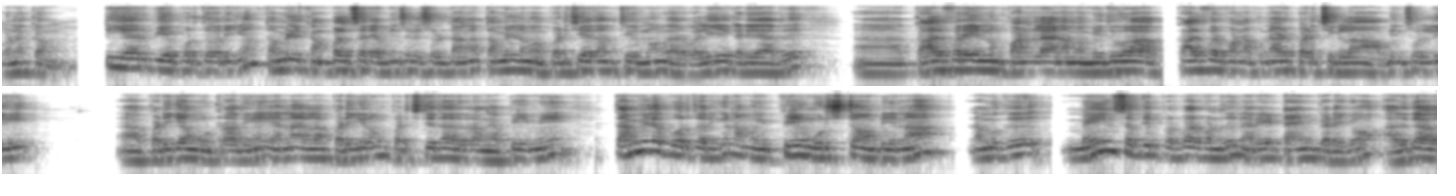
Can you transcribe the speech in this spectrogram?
வணக்கம். டிஆர்பியை பொறுத்த வரைக்கும் தமிழ் கம்பல்சரி அப்படின்னு சொல்லி சொல்லிட்டாங்க. தமிழ் நம்ம படிச்சே தான் தீரணும். வேறு வழியே கிடையாது. கால்ஃபரே இன்னும் பண்ணல. நம்ம மெதுவாக கால்ஃபர் பண்ண பின்னாடி படிச்சுக்கலாம் அப்படின்னு சொல்லி படிக்காமல் படிக்காம விட்றாதீங்க ஏன்னா எல்லாம் படிக்கிறவங்க படிச்சுட்டே தான் இருக்கிறாங்க எப்பயுமே. தமிழை பொறுத்த வரைக்கும் நம்ம இப்பயே முடிச்சிட்டோம் அப்படின்னா நமக்கு மெயின் சப்ஜெக்ட் ப்ரிப்பேர் பண்ணுறதுக்கு நிறைய டைம் கிடைக்கும். அதுக்காக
